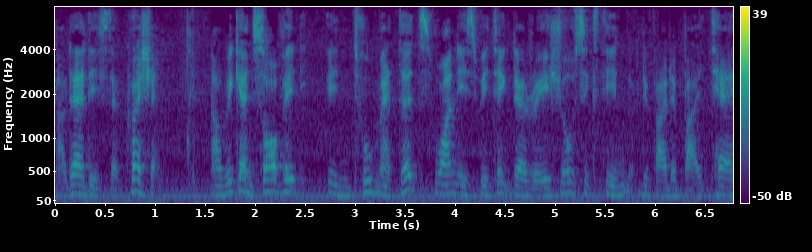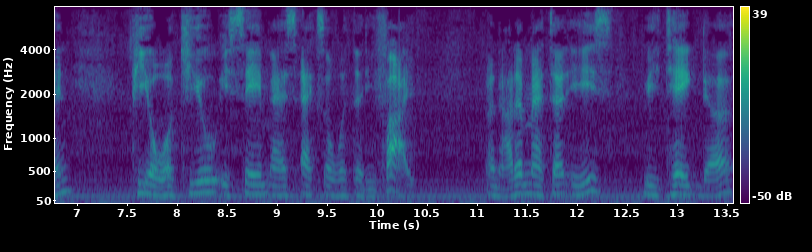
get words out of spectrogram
Now that is the question. Now we can solve it in two methods. One is we take the ratio 16 divided by 10. P over Q is same as X over 35. Another method is we take the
